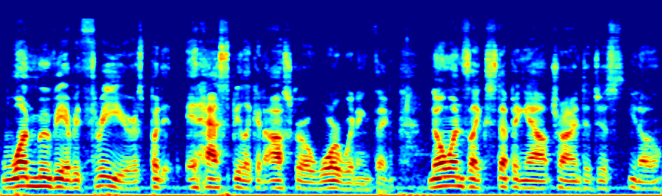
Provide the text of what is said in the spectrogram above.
one movie every three years. But it, it has to be like an Oscar award winning thing. No one's like stepping out trying to just you know.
